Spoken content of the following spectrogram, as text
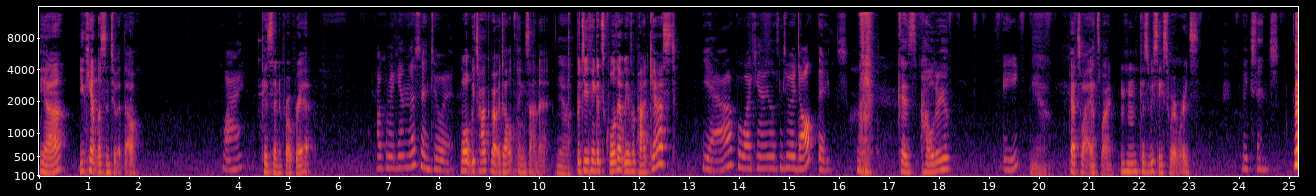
Yeah. You can't listen to it though, Why? because it's inappropriate. How come I can't listen to it? Well, we talk about adult things on it. Yeah. But do you think it's cool that we have a podcast? Yeah, but why can't I listen to adult things? Because how old are you? Eight Yeah, That's why. that's why. Mm-hmm. Because we say swear words. makes sense.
